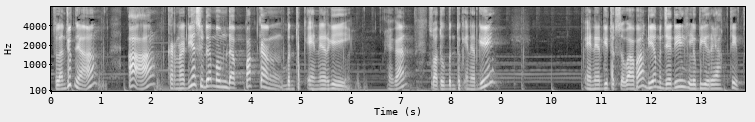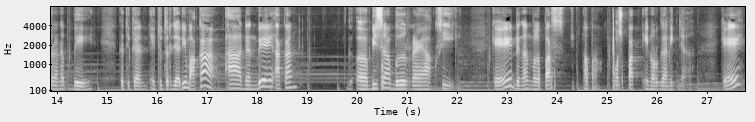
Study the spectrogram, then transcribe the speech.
Selanjutnya, A karena dia sudah mendapatkan bentuk energi, ya kan? Suatu bentuk energi, energi tersebut apa? Dia menjadi lebih reaktif terhadap B. Ketika itu terjadi, maka A dan B akan e, bisa bereaksi, oke, dengan melepas apa fosfat inorganiknya. Oke,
